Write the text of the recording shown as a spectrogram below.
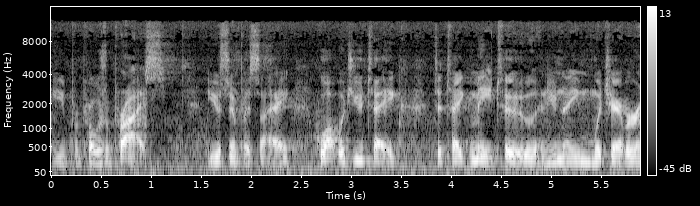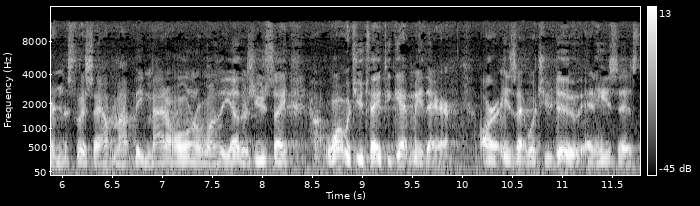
you propose a price. You simply say, What would you take to take me to? And you name whichever in the Swiss Alps, might be Matterhorn or one of the others. You say, What would you take to get me there? Or is that what you do? And he says,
